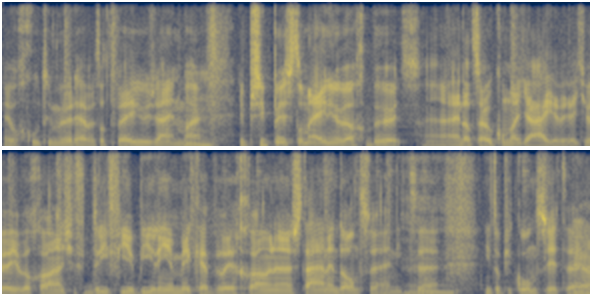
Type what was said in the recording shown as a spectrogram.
heel goed humeur hebben tot twee uur zijn. Maar Mm. in principe is het om één uur wel gebeurd. Eh, en dat is ook omdat, ja, je, weet je, wel, je wil gewoon, als je drie, vier bier in je mik hebt, wil je gewoon eh, staan en dansen. En niet, eh, Mm. niet op je kont zitten. Ja.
